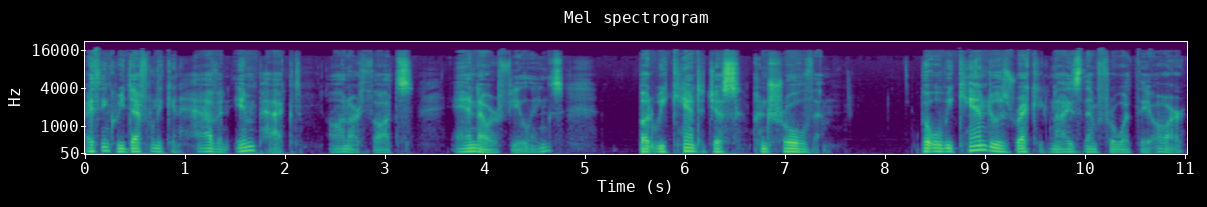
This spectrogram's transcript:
I think we definitely can have an impact on our thoughts and our feelings, but we can't just control them. But what we can do is recognize them for what they are,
